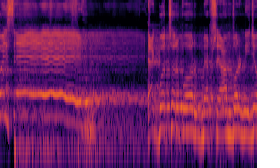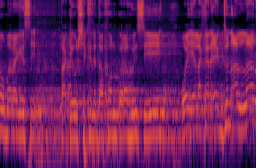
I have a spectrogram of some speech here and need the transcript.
হয়েছে এক বছর পর ব্যবসায়ী আম্বর নিজেও মারা গেছে। তাকেও সেখানে দাফন করা হয়েছে। ওই এলাকার একজন আল্লাহর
